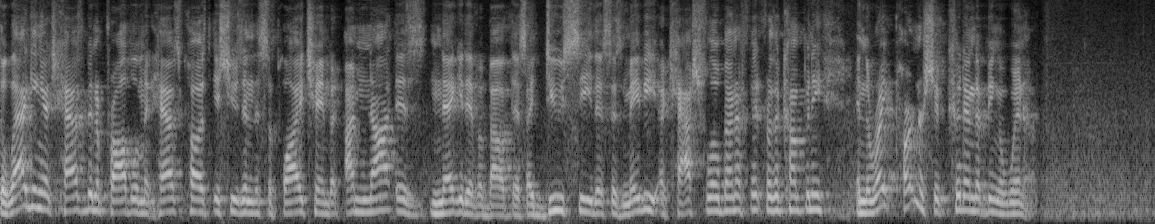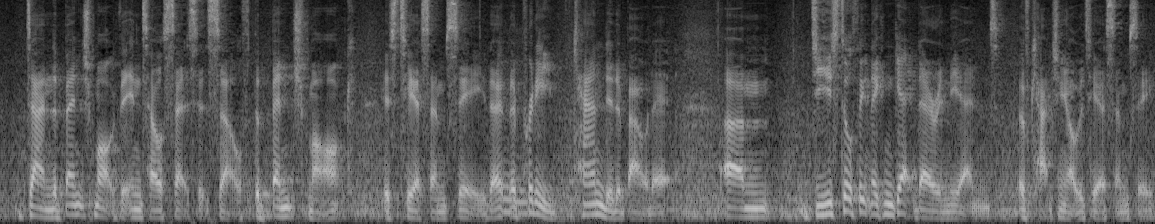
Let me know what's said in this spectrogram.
the lagging edge has been a problem. It has caused issues in the supply chain, but I'm not as negative about this. I do see this as maybe a cash flow benefit for the company, and the right partnership could end up being a winner. Dan, the benchmark that Intel sets itself, the benchmark is TSMC. They're, mm. they're pretty candid about it. Um, do you still think they can get there in the end of catching up with TSMC?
